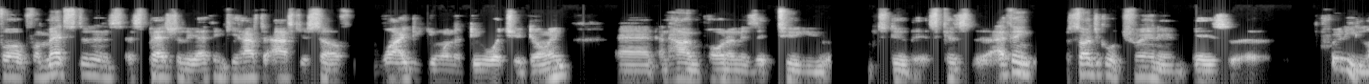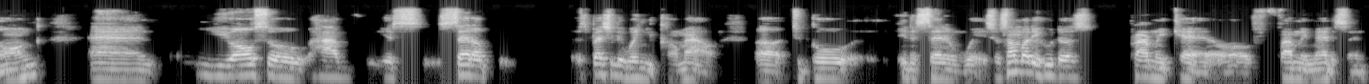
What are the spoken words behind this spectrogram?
for, for med students, especially, I think you have to ask yourself, why do you want to do what you're doing? And, and how important is it to you to do this? Because I think surgical training is uh, pretty long and you also have your set up, especially when you come out uh, to go in a certain way. So somebody who does primary care or family medicine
